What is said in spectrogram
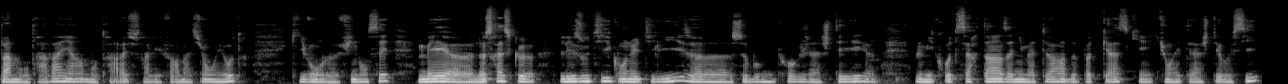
Pas mon travail, hein, mon travail ce sera les formations et autres qui vont le financer, mais euh, ne serait-ce que les outils qu'on utilise, ce beau micro que j'ai acheté, le micro de certains animateurs de podcasts qui, ont été achetés aussi,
